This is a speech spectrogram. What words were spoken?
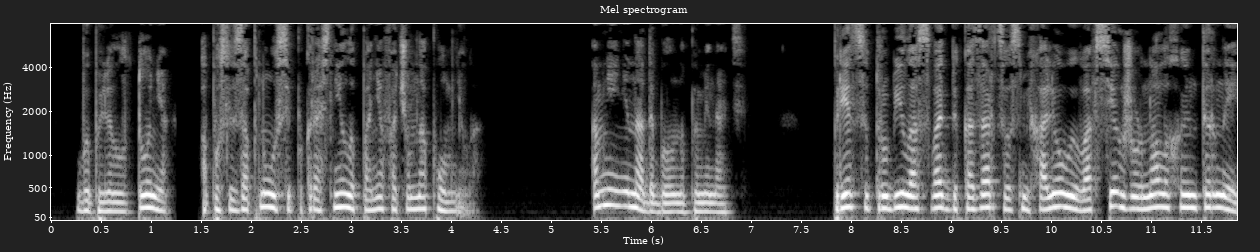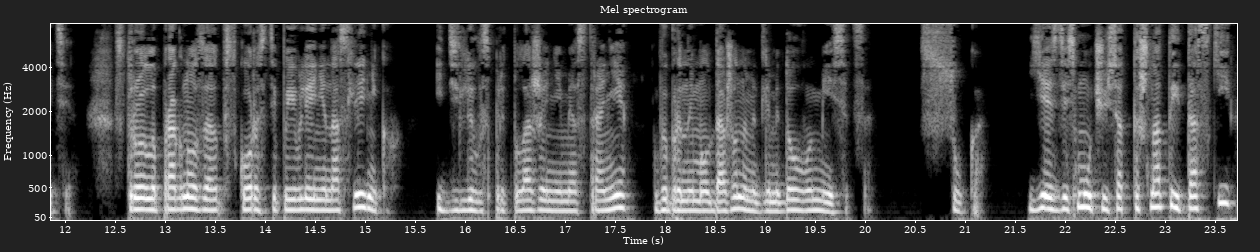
— выпалила Тоня, а после запнулась и покраснела, поняв, о чем напомнила. А мне не надо было напоминать. Пресса трубила о свадьбе Казарцева с Михалевой во всех журналах и интернете, строила прогнозы в скорости появления наследников и делилась предположениями о стране, выбранной молодоженами для медового месяца. Сука! Я здесь мучаюсь от тошноты и тоски,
